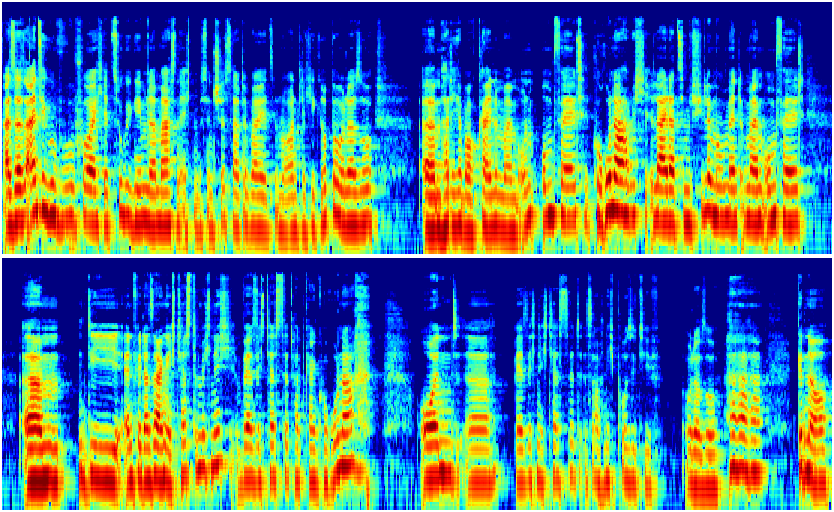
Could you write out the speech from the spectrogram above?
Also das Einzige, wovor ich jetzt zugegebenermaßen echt ein bisschen Schiss hatte, war jetzt eine ordentliche Grippe oder so. Ähm, hatte ich aber auch keine in meinem um Umfeld. Corona habe ich leider ziemlich viele im Moment in meinem Umfeld, ähm, die entweder sagen, ich teste mich nicht. Wer sich testet, hat kein Corona. Und äh, wer sich nicht testet, ist auch nicht positiv oder so. genau.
